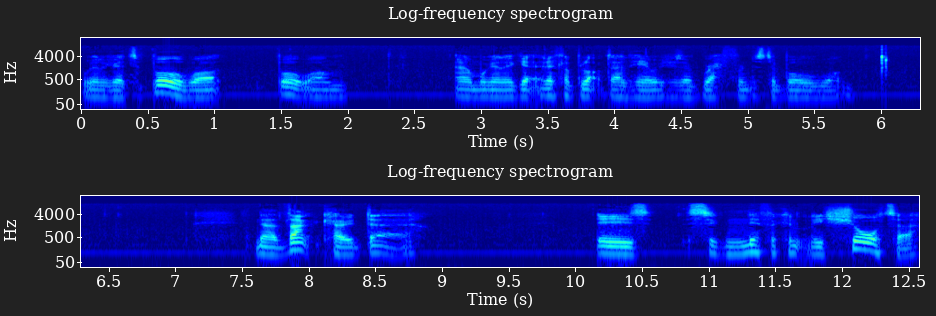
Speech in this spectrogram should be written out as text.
We're going to go to ball what, ball one, and we're going to get a little block down here which is a reference to ball one. Now that code there is significantly shorter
